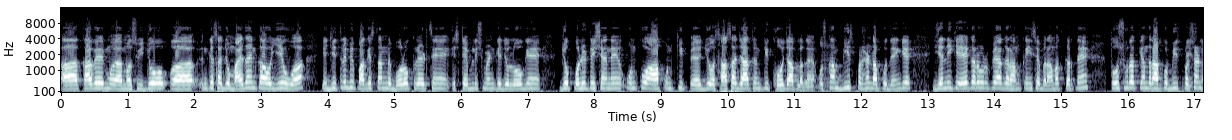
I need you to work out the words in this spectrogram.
कावे मसवी जो आ, इनके साथ जो मायदा इनका ये हुआ कि जितने भी पाकिस्तान में ब्यूरोक्रेट्स हैं इस्टेब्लिशमेंट के जो लोग हैं जो पॉलिटिशियन हैं उनको आप उनकी जो सासा जात है उनकी खोज आप लगाएँ। उसका हम 20 परसेंट आपको देंगे यानी कि एक करोड़ रुपया अगर हम कहीं से बरामद करते हैं तो उस सूरत के अंदर आपको 20 परसेंट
